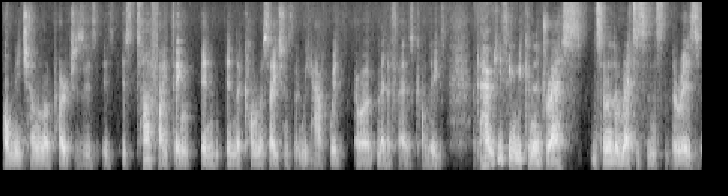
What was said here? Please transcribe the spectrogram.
omni-channel approaches is, is, is tough, I think, in, in the conversations that we have with our med affairs colleagues. How do you think we can address some of the reticence that there is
